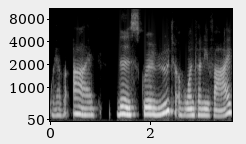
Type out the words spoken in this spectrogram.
we have i. Then square root of 125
